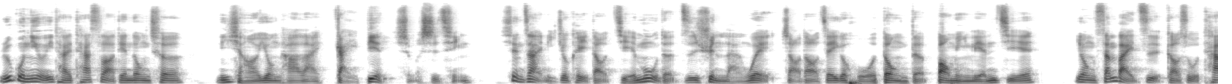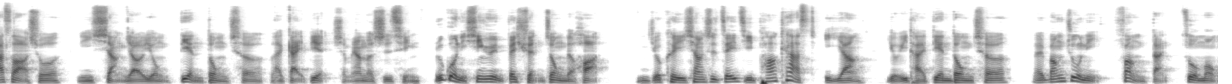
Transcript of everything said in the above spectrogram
如果你有一台 Tesla 电动车，你想要用它来改变什么事情？现在你就可以到节目的资讯栏位找到这个活动的报名链接，用三百字告诉 Tesla 说你想要用电动车来改变什么样的事情。如果你幸运被选中的话。你就可以像是这一集 Podcast 一样，有一台电动车来帮助你放胆做梦。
